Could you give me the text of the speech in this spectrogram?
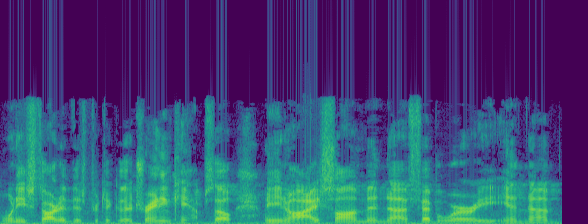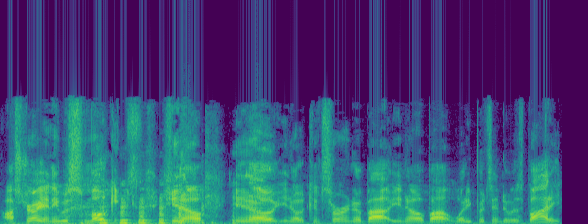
when he started this particular training camp. So, you know, I saw him in uh, February in um, Australia, and he was smoking. you know, you know, you know, concerned about you know about what he puts into his body.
